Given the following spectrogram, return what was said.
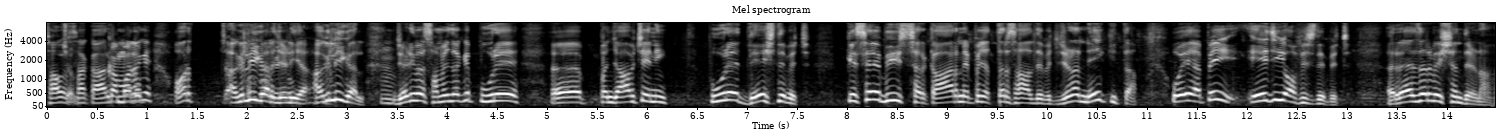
ਸਾ- ਸਾਕਾਰ ਕਰਾਂਗੇ। ਔਰ ਅਗਲੀ ਗੱਲ ਜਿਹੜੀ ਆ ਅਗਲੀ ਗੱਲ ਜਿਹੜੀ ਮੈਂ ਸਮਝਦਾ ਕਿ ਪੂਰੇ ਅ, ਪੰਜਾਬ 'ਚ ਹੀ ਨਹੀਂ ਪੂਰੇ ਦੇਸ਼ ਦੇ ਵਿੱਚ ਕਿਸੇ ਵੀ ਸਰਕਾਰ ਨੇ 75 ਸਾਲ ਦੇ ਵਿੱਚ ਜਿਹੜਾ ਨਹੀਂ ਕੀਤਾ ਉਹ ਇਹ ਹੈ ਵੀ ਏਜੀ ਆਫਿਸ ਦੇ ਵਿੱਚ ਰਿਜ਼ਰਵੇਸ਼ਨ ਦੇਣਾ।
